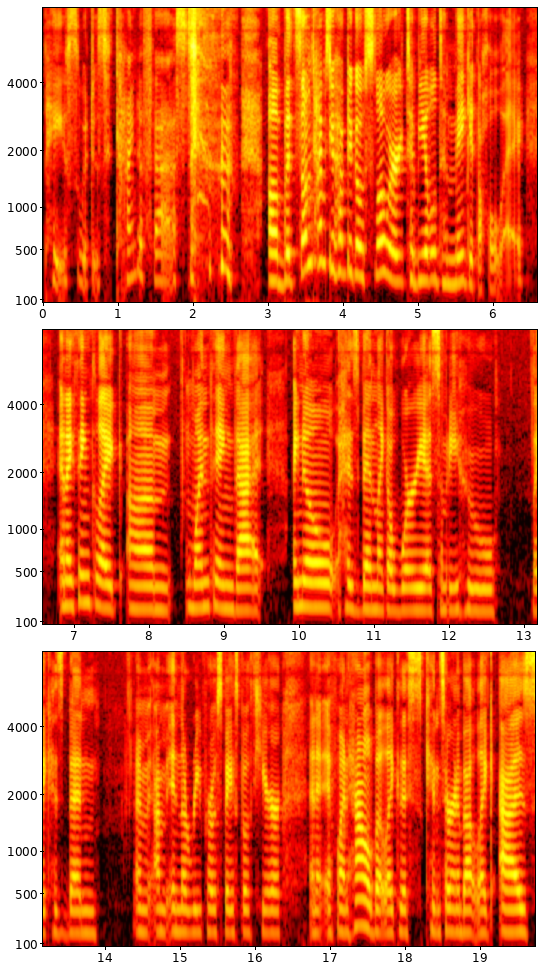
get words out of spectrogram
pace, which is kind of fast. uh, but sometimes you have to go slower to be able to make it the whole way. And I think like um, one thing that I know has been like a worry as somebody who like has been I'm I'm in the repro space both here and If When How, but like this concern about like as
